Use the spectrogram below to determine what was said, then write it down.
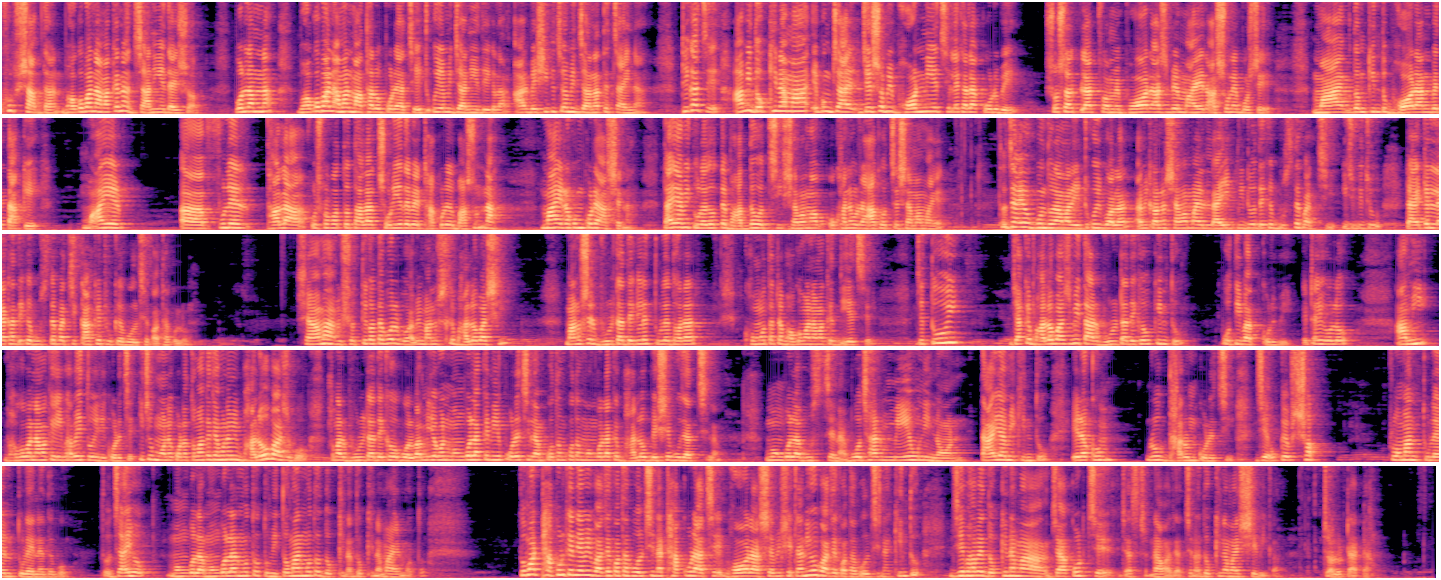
খুব সাবধান। ভগবান আমাকে না জানিয়ে দেয় সব। বললাম, না, ভগবান আমার মাথার উপরে আছে, এটুকুই আমি জানিয়ে দিয়ে গেলাম। আর বেশি কিছু আমি জানাতে চাই না। ঠিক আছে? আমি দক্ষিণা মা এবং যা, যেসবই ভর নিয়ে ছেলেখেলা করবে সোশ্যাল প্ল্যাটফর্মে ভর আসবে মায়ের আসনে বসে। মা একদম কিন্তু ভর আনবে তাকে। মায়ের ফুলের থালা, পুষ্পপত্র থালা ছড়িয়ে দেবে ঠাকুরের বাসন। না, মা এরকম করে আসে না। তাই আমি তুলে ধরতে বাধ্য হচ্ছি। শ্যামা মা ওখানেও রাগ হচ্ছে শ্যামা মায়ের তো যাই হোক বন্ধুরা, আমার এটুকুই বলার। আমি কারণ শ্যামা মায়ের লাইভ ভিডিও দেখে বুঝতে পারছি, কিছু কিছু টাইটেল লেখা দেখে বুঝতে পারছি কাকে ঠুকে বলছে কথাগুলো। শ্যামা আমি সত্যি কথা বলব, আমি মানুষকে ভালোবাসি। মানুষের ভুলটা দেখলে তুলে ধরার ক্ষমতাটা ভগবান আমাকে দিয়েছে। যে তুই যাকে ভালোবাসবি তার ভুলটা দেখেও কিন্তু প্রতিবাদ করবি। এটাই হলো, আমি, ভগবান আমাকে এইভাবেই তৈরি করেছে। কিছু মনে করো, তোমাকে যেমন আমি ভালোবাসবো তোমার ভুলটা দেখেও বলব। আমি যেমন মঙ্গলাকে নিয়ে পড়েছিলাম, প্রথম প্রথম মঙ্গলাকে ভালোবেসে বোঝাচ্ছিলাম। মঙ্গলা বুঝছে না, বোঝার মেয়ে উনি নন। তাই আমি কিন্তু এরকম রূপ ধারণ করেছি যে ওকে সব প্রমাণ তুলে তুলে এনে দেবো। তো যাই হোক, মঙ্গলা মঙ্গলার মতো, তুমি তোমার মতো, দক্ষিণা দক্ষিণা মায়ের মতো। তোমার ঠাকুরকে নিয়ে আমি বাজে কথা বলছি না, ঠাকুর আছে, ঘর আসে আমি সেটা নিয়েও বাজে কথা বলছি না। কিন্তু যেভাবে দক্ষিণা মা যা করছে জাস্ট নেওয়া যাচ্ছে না, দক্ষিণা মায়ের সেবিকা। চলো টাটা।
